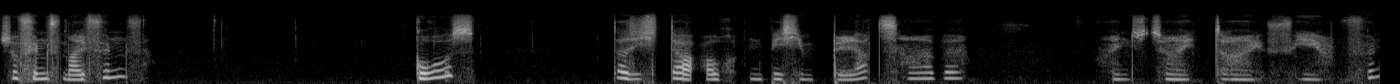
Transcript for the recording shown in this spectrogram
so 5 mal 5 groß, dass ich da auch ein bisschen Platz habe. 1, 2, 3, 4, 5.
